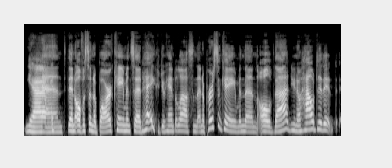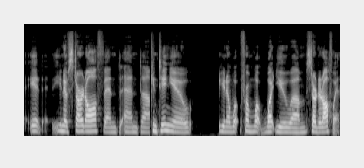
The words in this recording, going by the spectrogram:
Yeah. And then all of a sudden a bar came and said, Hey, could you handle us? And then a person came and then all of that, you know, how did it, it, you know, start off and, and uh, continue, you know, what, from what, what you um, started off with?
